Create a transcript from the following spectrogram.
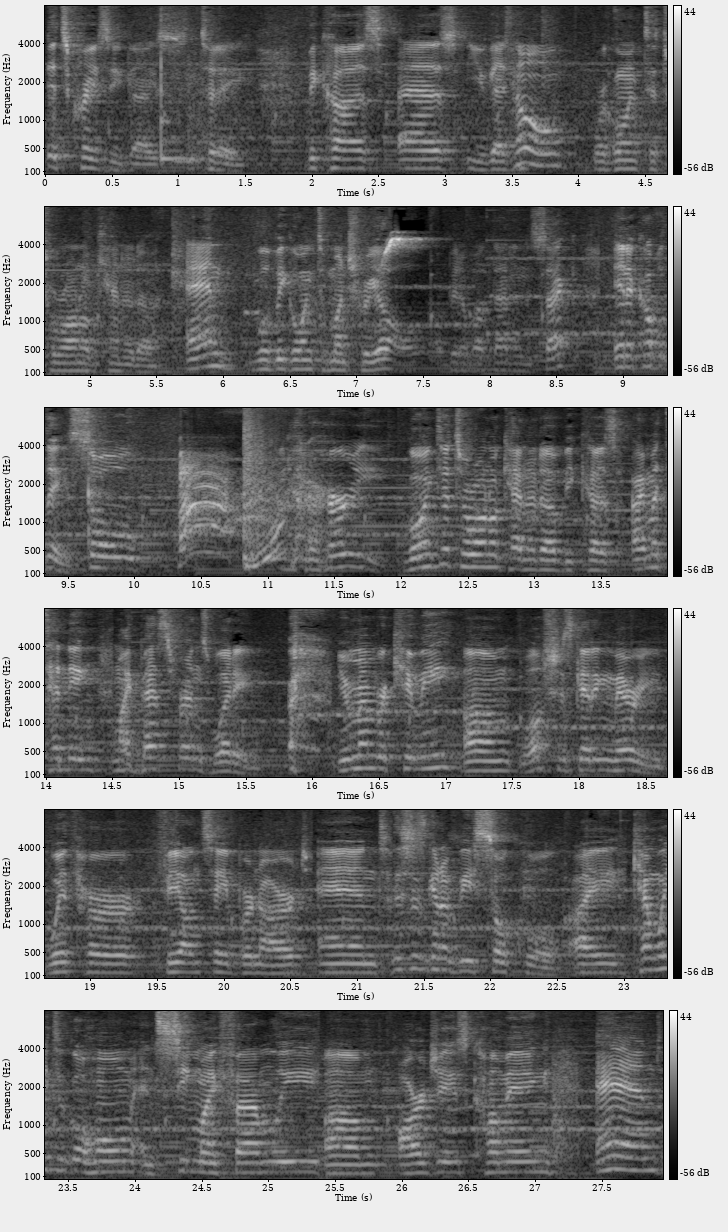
it's crazy guys today. Because as you guys know we're going to Toronto Canada. And we'll be going to Montreal bit about that in a sec. In a couple days. So, ah, we gotta hurry. Going to Toronto, Canada because I'm attending my best friend's wedding. you remember Kimmy? Um, well, she's getting married with her fiance Bernard and this is gonna be so cool. I can't wait to go home and see my family. Um, RJ's coming and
